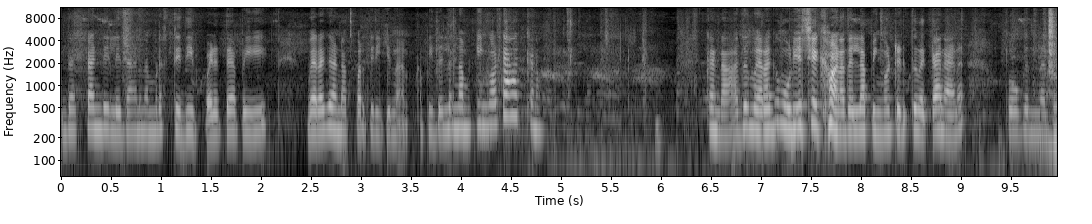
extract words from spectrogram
ഇതൊക്കെ കണ്ടില്ല ഇതാണ് നമ്മുടെ സ്ഥിതി ഇപ്പോഴത്തെ. അപ്പോൾ ഈ വിറക് കണ്ട് അപ്പുറത്തിരിക്കുന്നതാണ്. അപ്പോൾ ഇതെല്ലാം നമുക്ക് ഇങ്ങോട്ട് ആക്കണം. കണ്ട അത് വിറക് മൂടി വെച്ചേക്കുവാണ്. അതെല്ലാം അപ്പം ഇങ്ങോട്ട് എടുത്ത് വെക്കാനാണ് പോകുന്നത്.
